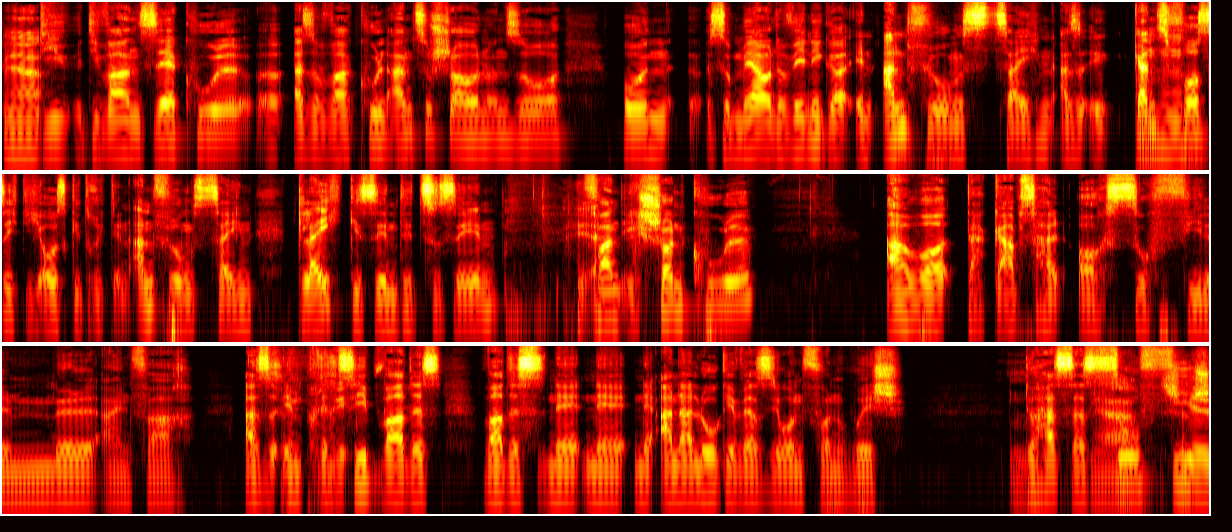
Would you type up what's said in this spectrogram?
Ja. die, die waren sehr cool, äh, also war cool anzuschauen und so. Und so mehr oder weniger in Anführungszeichen, also ganz vorsichtig ausgedrückt, in Anführungszeichen, Gleichgesinnte zu sehen, fand ich schon cool. Aber da gab's halt auch so viel Müll einfach. Also im Prinzip war das, war das eine, eine, eine analoge Version von Wish. Du hast da Ja, so viel.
